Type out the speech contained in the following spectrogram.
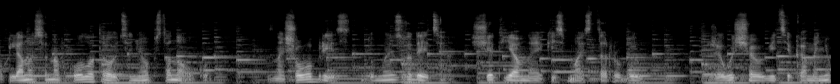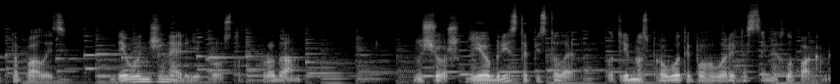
Оглянуся навколо та оціню обстановку. Знайшов обріз, думаю, згодиться. Щит явно якийсь майстер робив. Живуть ще у віці каменюк та палець. Диво інженерії просто продам. Ну що ж, є обріз та пістолет. Потрібно спробувати поговорити з цими хлопаками.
